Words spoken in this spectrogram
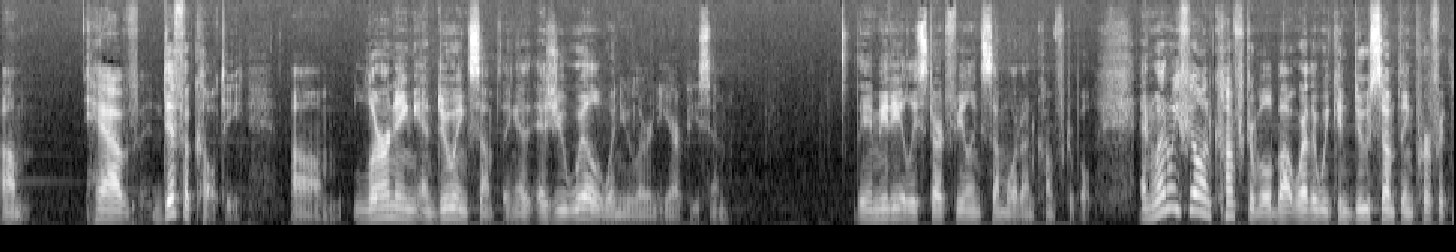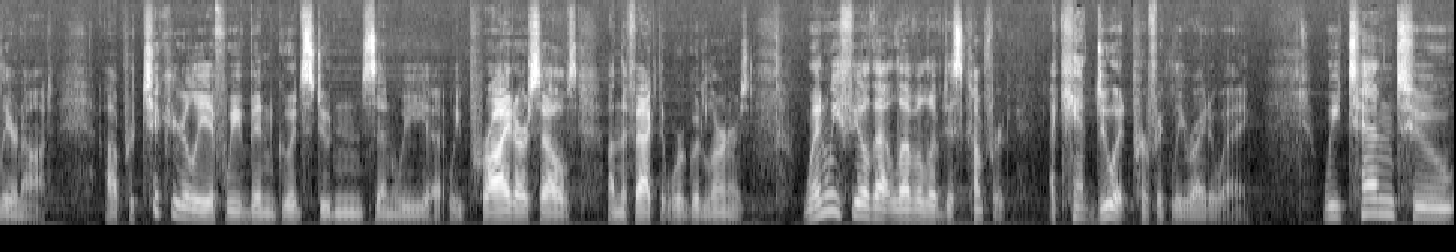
um, have difficulty um, learning and doing something, as, you will when you learn ERP Sim, they immediately start feeling somewhat uncomfortable. And when we feel uncomfortable about whether we can do something perfectly or not, uh, particularly if we've been good students and we, uh, we pride ourselves on the fact that we're good learners, when we feel that level of discomfort, I can't do it perfectly right away, we tend to,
